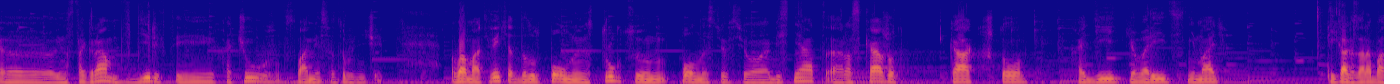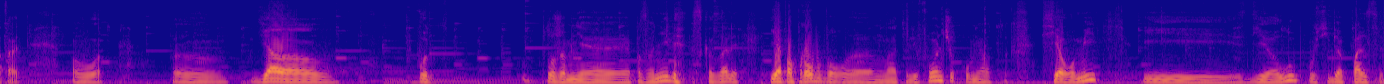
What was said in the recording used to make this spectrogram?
Инстаграм, в директ и хочу с вами сотрудничать. Вам ответят, дадут полную инструкцию, полностью все объяснят, расскажут, как, что ходить, говорить, снимать и как зарабатывать. Вот. Э, я вот тоже мне позвонили, сказали, я попробовал на телефончик, у меня вот Xiaomi, и сделал луп у себя пальцы,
